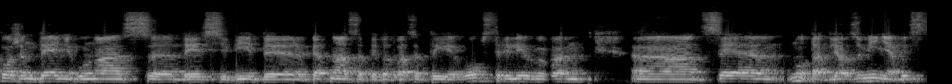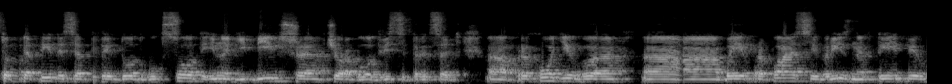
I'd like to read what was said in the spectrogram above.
Кожен день у нас десь від е, 15 до 20 обстрілів. Це ну так для розуміння від 150 до 200, іноді більше. Вчора було 230 е, приходів боєприпасів різних типів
